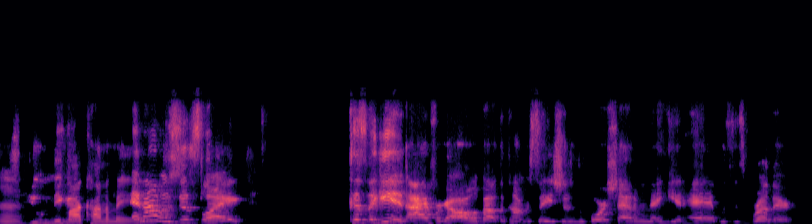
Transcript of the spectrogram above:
Mm, you nigga. my kind of man. And I was just like, because again, I forgot all about the conversations, the foreshadowing that he had had with his brother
